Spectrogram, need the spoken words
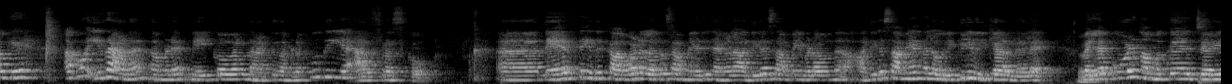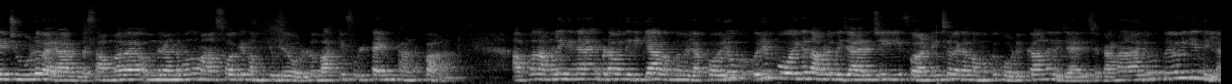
ഓക്കെ. അപ്പോൾ ഇതാണ് നമ്മുടെ മേക്ക് ഓവർ നാട്ടിൽ നമ്മുടെ പുതിയ ആൽഫ്രസ്കോ നേരത്തെ ഇത് കവേർഡ് അല്ലാത്ത സമയത്ത് ഞങ്ങൾ അധിക സമയം ഇവിടെ വന്ന് അധിക സമയം എന്നല്ല ഒരിക്കലും ഇരിക്കാറില്ല അല്ലെ? വല്ലപ്പോഴും നമുക്ക് ചെറിയ ചൂട് വരാറുണ്ട്. സമ്മർ ഒന്ന് രണ്ട് മൂന്ന് മാസമൊക്കെ നമുക്ക് ഇവിടെ ഉള്ളൂ. ബാക്കി ഫുൾ ടൈം തണുപ്പാണ്. അപ്പൊ നമ്മളിങ്ങനെ ഇവിടെ വന്ന് ഇരിക്കാറൊന്നുമില്ല. അപ്പൊ ഒരു ഒരു പോയിന്റ് നമ്മൾ വിചാരിച്ചു ഈ ഫർണിച്ചറൊക്കെ നമുക്ക് കൊടുക്കാന്ന് വിചാരിച്ചു. കാരണം ആരും ഉപയോഗിക്കുന്നില്ല.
